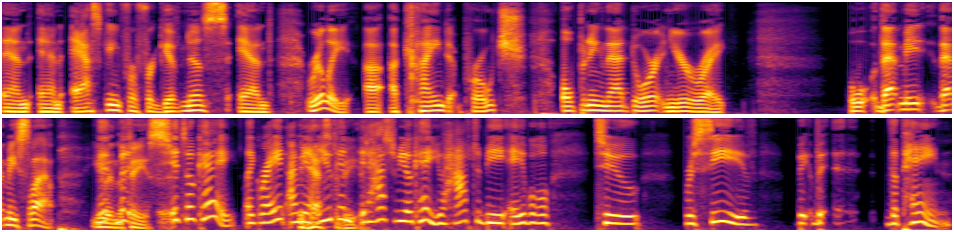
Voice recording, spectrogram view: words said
and and asking for forgiveness and really a, a kind approach opening that door and you're right that may that may slap you It- in the face it's okay. Like, right? I mean, you can. be. It has to be okay. You have to be able to receive b- b- the pain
